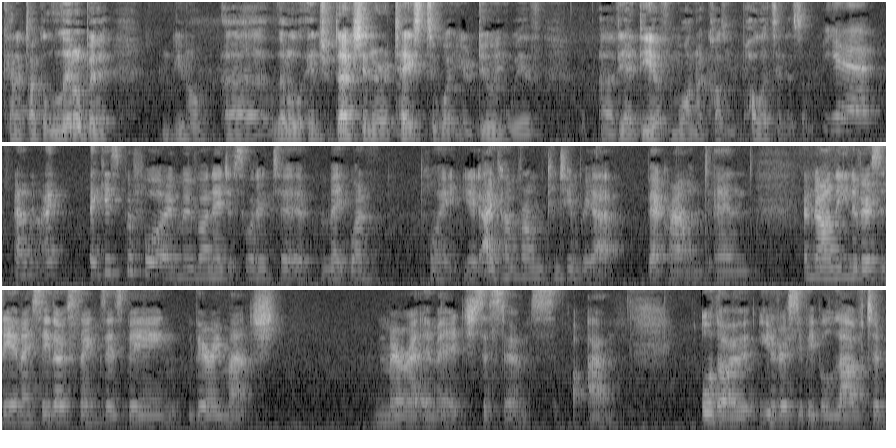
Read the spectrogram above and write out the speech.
kind of talk a little bit, you know, a uh, little introduction or a taste to what you're doing with uh, the idea of Moana cosmopolitanism. Yeah, um, I, I guess before I move on, I just wanted to make one point. You know, I come from contemporary art background and I'm now in the university and I see those things as being very much mirror image systems. Um, although university people love to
